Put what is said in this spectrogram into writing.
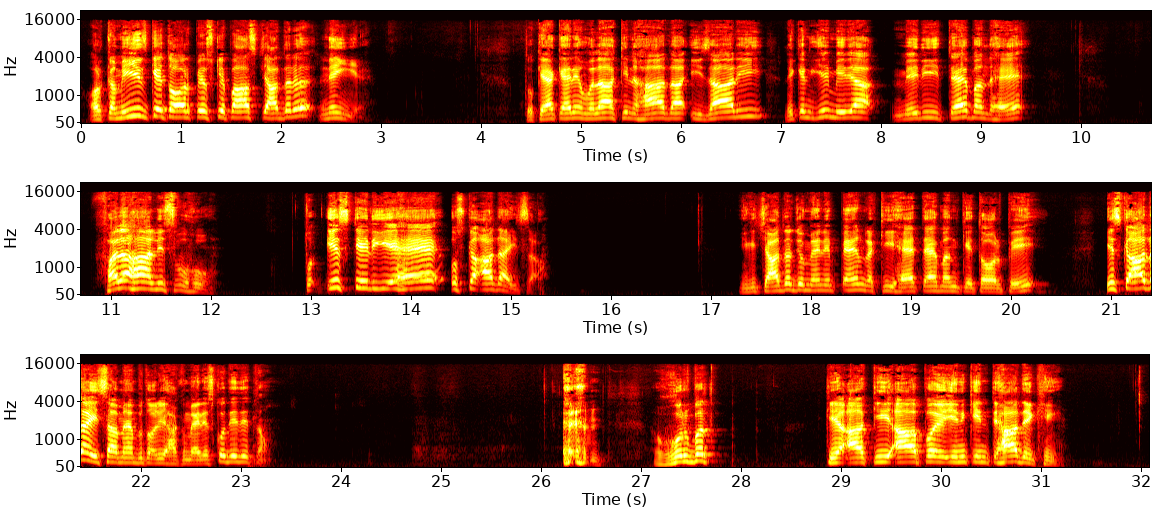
اور کمیز کے طور پہ اس کے پاس چادر نہیں ہے۔ تو کیا کہہ رہے ہیں؟ ولا کن ہادا ازاری لیکن یہ میرا میری طے بند ہے۔ فلاح نصف ہو تو اس کے لیے ہے اس کا آدھا حصہ۔ یعنی یہ چادر جو میں نے پہن رکھی ہے طے بند کے طور پہ، اس کا آدھا حصہ میں بطور حق میں اس کو دے دیتا ہوں۔ غربت کے کی آپ ان کی انتہا دیکھیں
